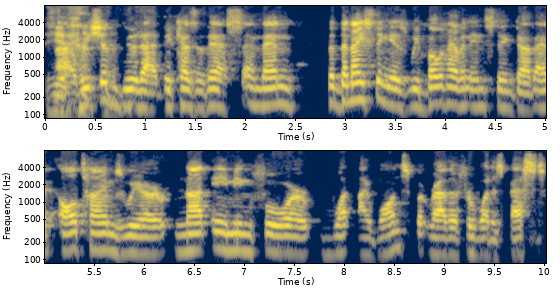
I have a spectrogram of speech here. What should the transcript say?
Yeah. Uh, we shouldn't do that because of this." And then the, the nice thing is we both have an instinct of at all times we are not aiming for what I want, but rather for what is best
